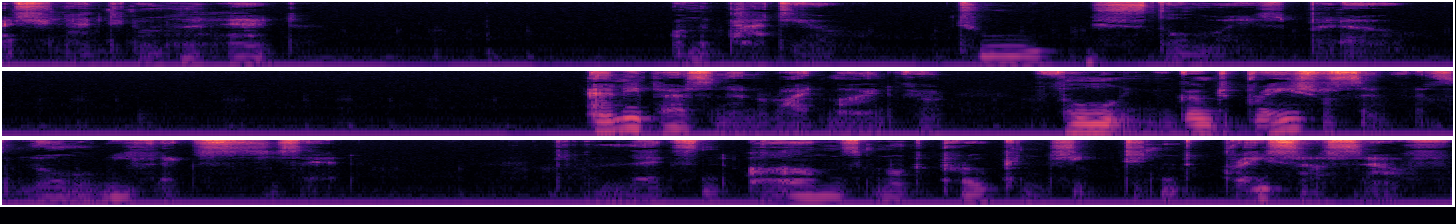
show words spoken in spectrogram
And she landed on her head on the patio, two stories below. Any person in the right mind. If you're falling, you're going to brace yourself. That's a normal reflex, she said. But her legs and arms were not broken. She didn't brace herself.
